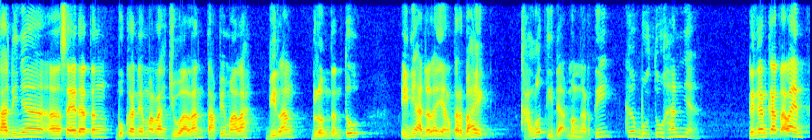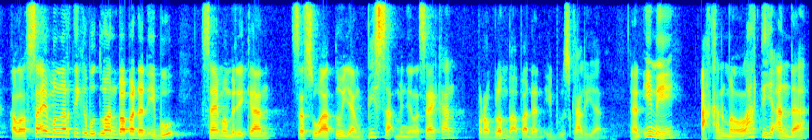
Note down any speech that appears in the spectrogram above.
tadinya eh, saya datang bukannya malah jualan, tapi malah bilang belum tentu ini adalah yang terbaik kalau tidak mengerti kebutuhannya. Dengan kata lain, kalau saya mengerti kebutuhan Bapak dan Ibu, saya memberikan sesuatu yang bisa menyelesaikan problem Bapak dan Ibu sekalian. Dan ini akan melatih Anda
